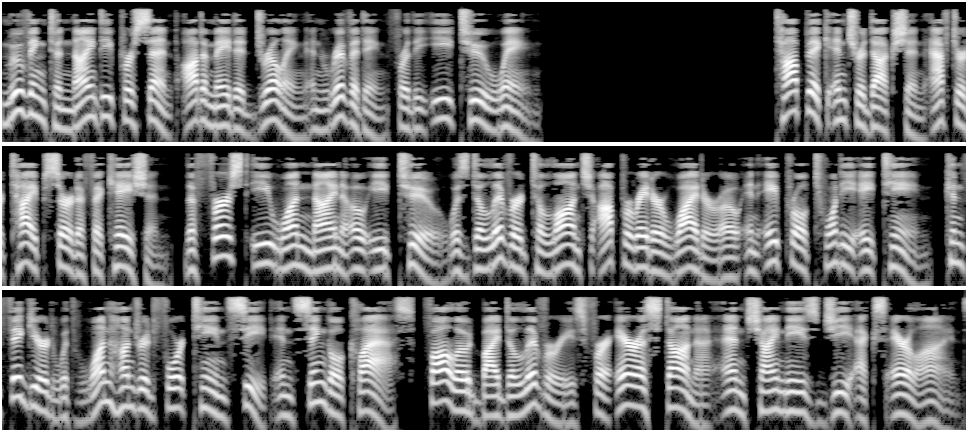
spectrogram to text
moving to 90% automated drilling and riveting for the E2 wing. Topic introduction After type certification, the first E190E2 was delivered to launch operator Widerøe in April 2018, configured with 114 seat in single class, followed by deliveries for Air Astana and Chinese GX Airlines.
